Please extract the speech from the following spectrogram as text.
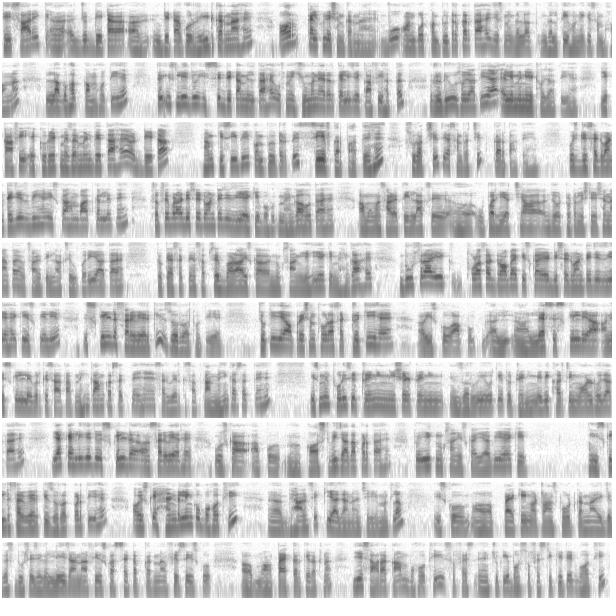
कि सारे जो डेटा डेटा को रीड करना है और कैलकुलेशन करना है। वो ऑनबोर्ड कंप्यूटर करता है, जिसमें गलत, गलती होने की संभावना लगभग कम होती है। तो इसलिए जो इससे डेटा मिलता है, उसमें ह्यूमन एरर कह लीजिए काफ़ी हद तक रिड्यूस हो जाती है या एलिमिनेट हो जाती है। ये काफ़ी एक्यूरेट मेज़रमेंट देता है और डेटा हम किसी भी कंप्यूटर पे सेव कर पाते हैं, सुरक्षित या संरक्षित कर पाते हैं। कुछ डिसएडवांटेजेस भी हैं, इसका हम बात कर लेते हैं। सबसे बड़ा डिसएडवांटेजेस ये है कि बहुत महँगा होता है। अमूमन साढ़े तीन लाख से ऊपर ही अच्छा जो टोटल स्टेशन आता है साढ़े तीन लाख से ऊपर ही आता है। तो कह सकते हैं सबसे बड़ा इसका नुकसान यही है कि महँगा है। दूसरा एक थोड़ा सा ड्रॉबैक इसका डिसएडवांटेजेस ये है कि इसके लिए स्किल्ड सर्वेयर की ज़रूरत होती है। क्योंकि ये ऑपरेशन थोड़ा सा ट्रिकी है इसको आप लेस स्किल्ड या अनस्किल्ड लेबर के साथ आप नहीं काम कर सकते हैं सर्वेयर के साथ काम नहीं कर सकते हैं। इसमें थोड़ी सी ट्रेनिंग इनिशियल ट्रेनिंग ज़रूरी होती है तो ट्रेनिंग में भी खर्च इन्वॉल्व हो जाता है। या कह लीजिए जो स्किल्ड सर्वेयर है, उसका आपको कॉस्ट भी ज़्यादा पड़ता है। तो एक नुकसान इसका यह भी है कि स्किल्ड सर्वेयर की ज़रूरत पड़ती है और इसके हैंडलिंग को बहुत ही ध्यान से किया जाना चाहिए। मतलब इसको पैकिंग और ट्रांसपोर्ट करना, एक जगह से दूसरे जगह ले जाना, फिर इसका सेटअप करना, फिर से इसको पैक करके रखना। ये सारा काम बहुत ही चूँकि ये बहुत सोफेस्टिकेटेड बहुत ही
